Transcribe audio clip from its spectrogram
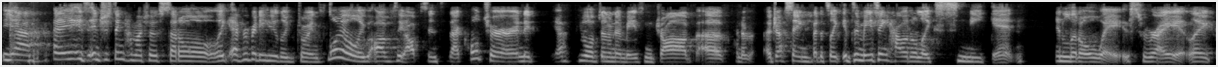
yeah. It's interesting how much of subtle, like everybody who like joins loyal, like obviously opts into that culture. And it, yeah, people have done an amazing job of kind of adjusting, but it's like, it's amazing how to like sneak in in little ways, right? Like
